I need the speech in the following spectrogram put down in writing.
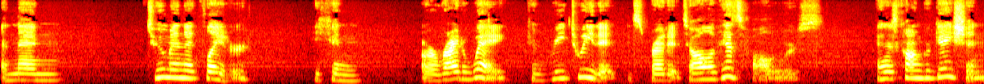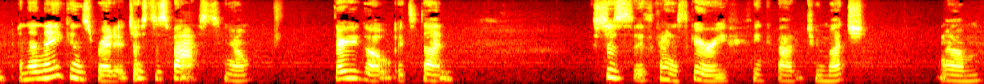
and then two minutes later, he can, or right away, can retweet it and spread it to all of his followers and his congregation, and then they can spread it just as fast, you know. There you go, it's done. It's just, it's kind of scary if you think about it too much. Um,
